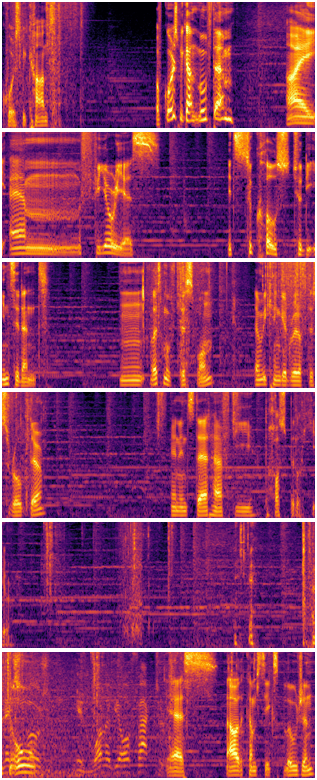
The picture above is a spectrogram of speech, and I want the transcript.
course we can't. Of course we can't move them. I am furious. It's too close to the incident. Mm, let's move this one. Then we can get rid of this road there. And instead have the, the hospital here. An No. explosion in one of your factories. Yes, now it comes the explosion.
